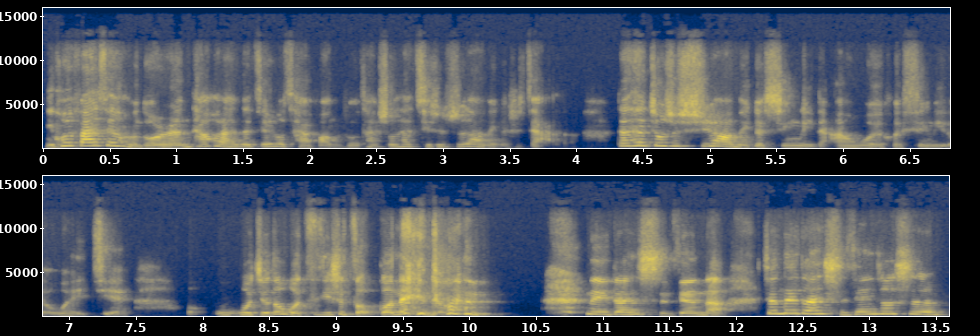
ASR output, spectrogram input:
你会发现很多人他后来在接受采访的时候，他说他其实知道那个是假的。但他就是需要那个心理的安慰和心理的慰藉。我我觉得我自己是走过那一段那一段时间的，就那段时间就是，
